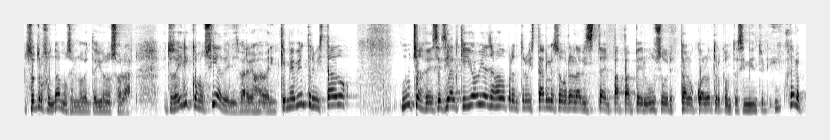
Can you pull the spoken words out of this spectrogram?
nosotros fundamos el 91 Solar. Entonces ahí le conocí a Denis Vargas Maverín, que me había entrevistado muchas veces y al que yo había llamado para entrevistarle sobre la visita del Papa a Perú, sobre tal o cual otro acontecimiento. Y claro,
